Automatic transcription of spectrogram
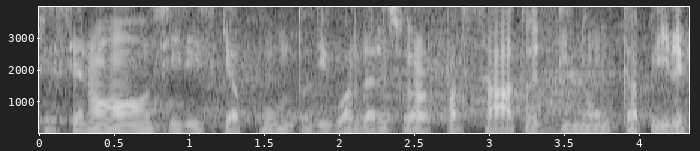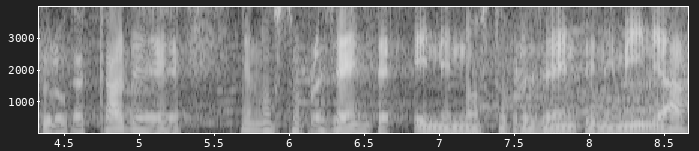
perché se no si rischia appunto di guardare solo al passato e di non capire quello che accade nel nostro presente. E nel nostro presente in Emilia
